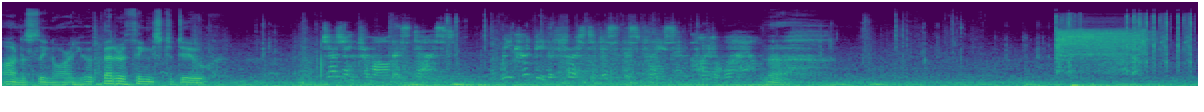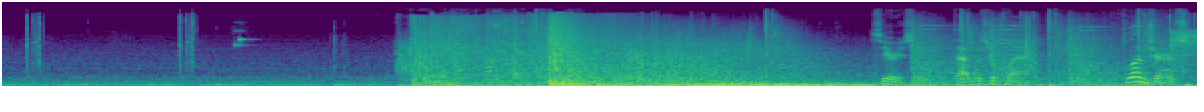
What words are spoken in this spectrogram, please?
Honestly, Nora, you have better things to do. Judging from all this dust, we could be the first to visit this place in quite a while. Ugh. Seriously, that was your plan. Plungers?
